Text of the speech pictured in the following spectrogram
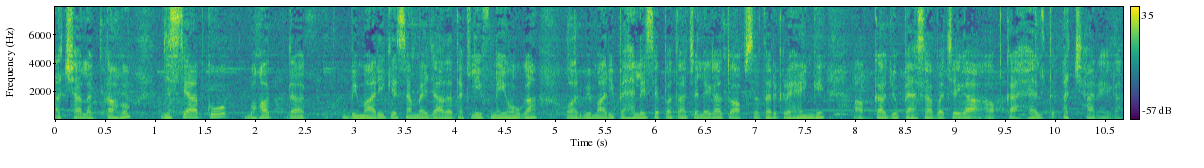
अच्छा लगता हो, जिससे आपको बहुत बीमारी के समय ज़्यादा तकलीफ़ नहीं होगा और बीमारी पहले से पता चलेगा तो आप सतर्क रहेंगे, आपका जो पैसा बचेगा, आपका हेल्थ अच्छा रहेगा।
